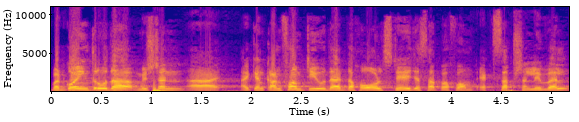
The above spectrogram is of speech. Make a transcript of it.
But going through the mission, uh, I can confirm to you that the whole stages have performed exceptionally well.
